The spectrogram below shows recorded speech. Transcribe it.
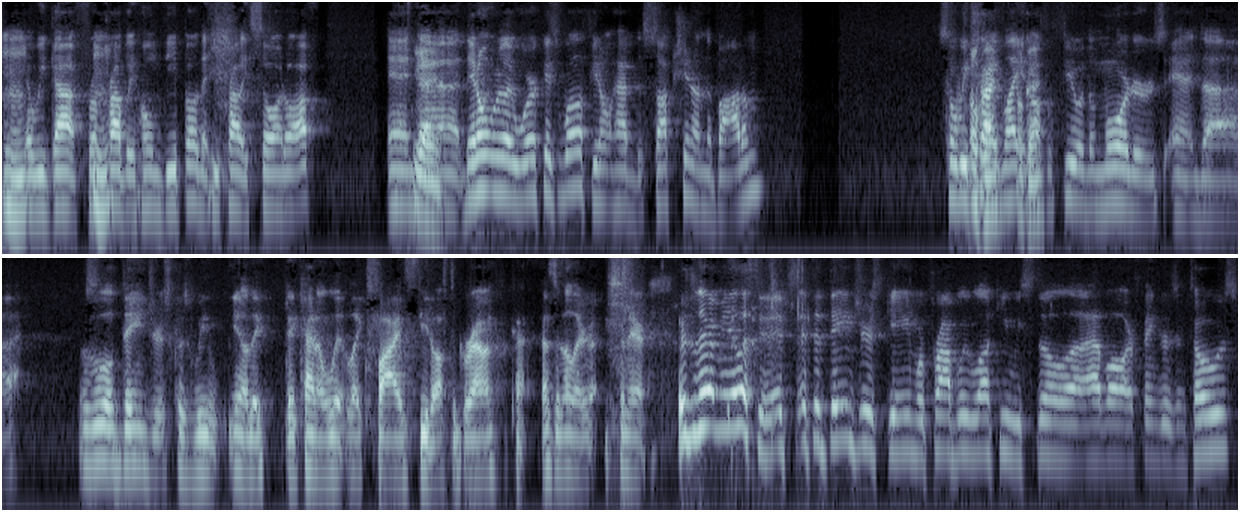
Mhm. that we got from Mhm. probably Home Depot that he probably sawed off. And Yeah, uh, yeah. they don't really work as well if you don't have the suction on the bottom. So we Okay, tried lighting okay. off a few of the mortars, and uh, it was a little dangerous because we, you know, they, they kind of lit like five feet off the ground. That's another scenario. It's, I mean, listen, it's it's a dangerous game. We're probably lucky we still uh, have all our fingers and toes.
